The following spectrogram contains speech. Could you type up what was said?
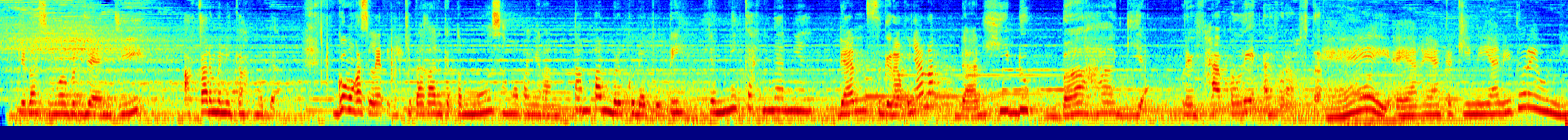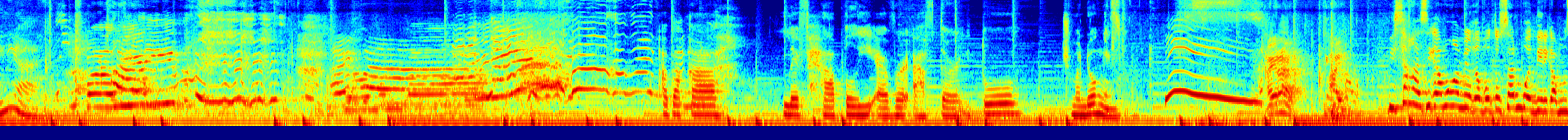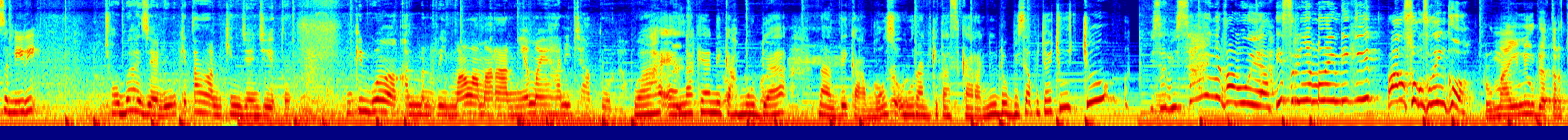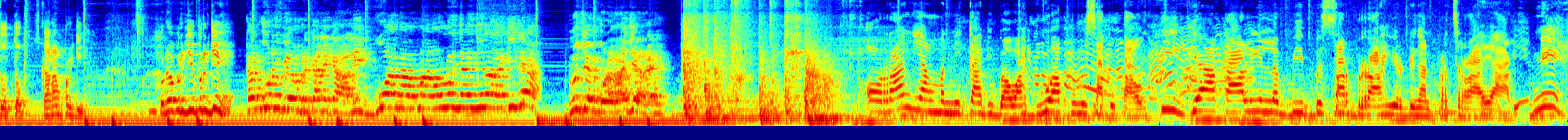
Kita semua berjanji akan menikah muda. Gue mau kasih lihat ini. Kita akan ketemu sama pangeran tampan berkuda putih dan menikah dengannya. Dan segera punya anak. Dan hidup bahagia. Live happily ever after. Hey, eyang-eyang kekinian itu reunian. Apakah live happily ever after itu cuma dongeng? Aira, ayo. Bisa gak sih kamu ngambil keputusan buat diri kamu sendiri? Coba aja dulu kita nggak bikin janji itu. Mungkin gue nggak akan menerima lamarannya Mayahani Catur. Wah enak ya nikah muda. Nanti kamu seumuran kita sekarang ini udah bisa punya cucu. Bisa-bisanya kamu ya, istrinya malah yang dikit, langsung selingkuh. Rumah ini udah tertutup. Sekarang pergi. Udah pergi pergi. Kan gue udah bilang berkali-kali, gue gak mau lo nyanyi Orang yang menikah di bawah 21 tahun tiga kali lebih besar berakhir dengan perceraian. Nih,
